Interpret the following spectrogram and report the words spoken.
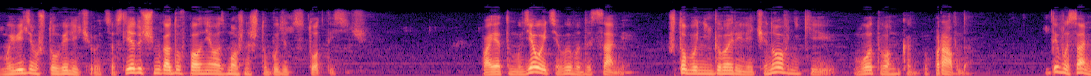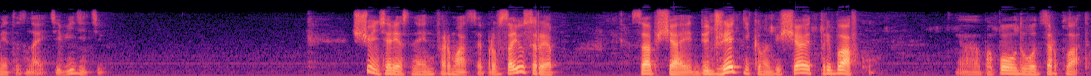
Мы видим, что увеличивается. В следующем году вполне возможно, что будет 100 тысяч. Поэтому делайте выводы сами. Что бы ни говорили чиновники, вот вам как бы правда. Да вы сами это знаете, видите. Еще интересная информация. Профсоюз РЭП сообщает, бюджетникам обещают прибавку э, по поводу вот зарплат.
